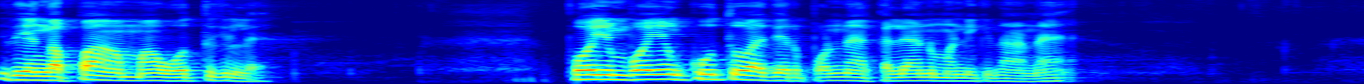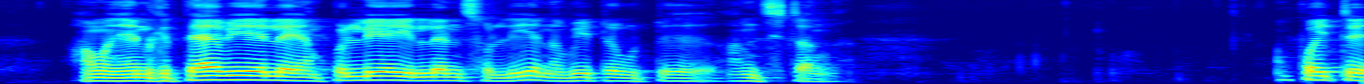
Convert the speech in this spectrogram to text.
இது எங்கள் அப்பா அம்மா ஒத்துக்கல. போயும் போயும் கூத்துவாதியர் பொண்ணை கல்யாணம் பண்ணிக்கினானே. அவன் எனக்கு தேவையே இல்லை என் பிள்ளையே இல்லைன்னு சொல்லி என்னை வீட்டை விட்டு அனுப்பிச்சிட்டாங்க. போயிட்டு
